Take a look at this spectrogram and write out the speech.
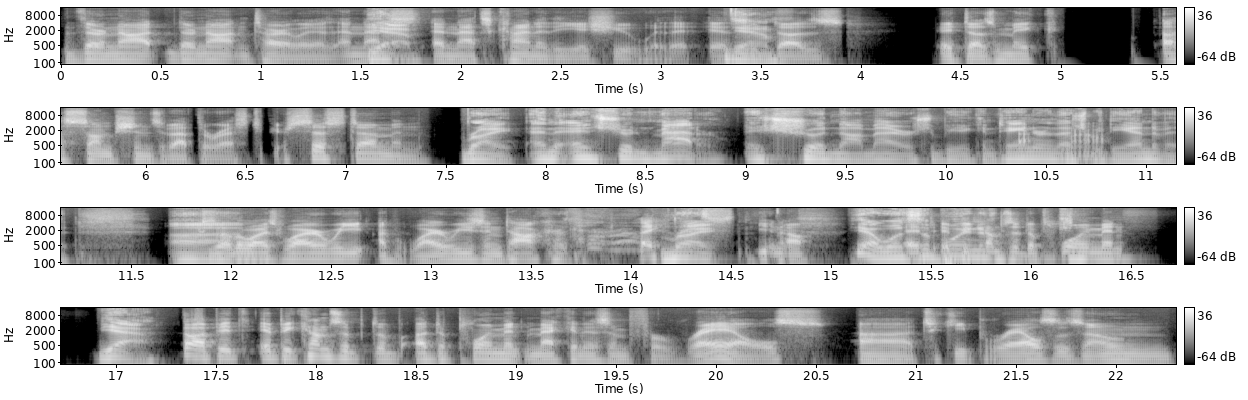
they're not they're not entirely, and that's yeah. and that's kind of the issue with it. Is yeah. it does it does make assumptions about the rest of your system and right and and shouldn't matter. It should not matter. It should be a container. and that should be the end of it. Because um, otherwise, why are we why are we using Docker? like, right. You know. Yeah. What's it, the point? It becomes of, a deployment. Yeah. So it, it becomes a, a deployment mechanism for Rails uh, to keep Rails' own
